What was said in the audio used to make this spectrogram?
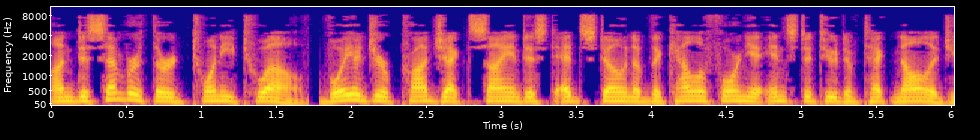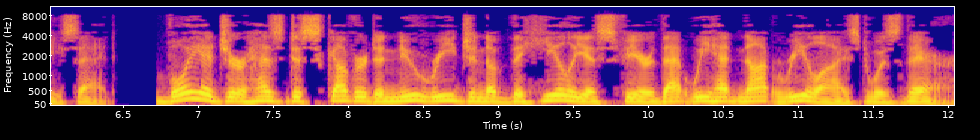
On December 3, 2012, Voyager project scientist Ed Stone of the California Institute of Technology said, Voyager has discovered a new region of the heliosphere that we had not realized was there.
